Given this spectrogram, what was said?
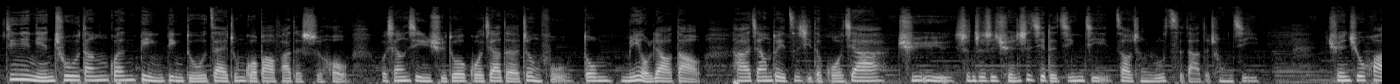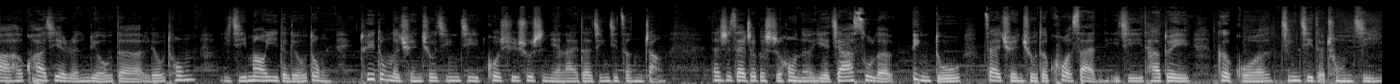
今年年初，当冠病病毒在中国爆发的时候，我相信许多国家的政府都没有料到，它将对自己的国家、区域，甚至是全世界的经济造成如此大的冲击。全球化和跨界人流的流通，以及贸易的流动，推动了全球经济过去数十年来的经济增长。但是在这个时候呢，也加速了病毒在全球的扩散，以及它对各国经济的冲击。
